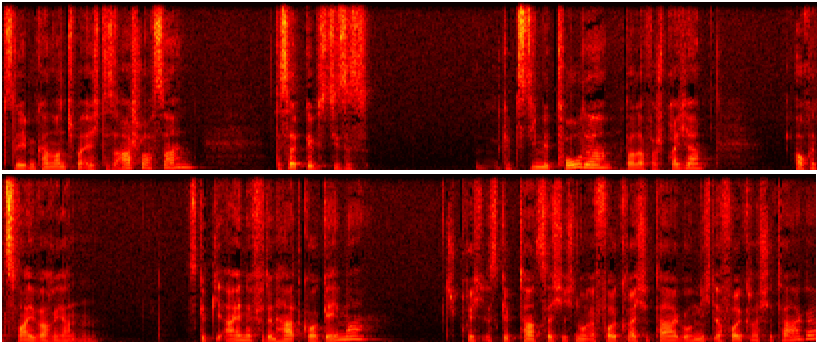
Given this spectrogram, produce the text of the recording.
Das Leben kann manchmal echt das Arschloch sein. Deshalb gibt es dieses, gibt es die Methode, toller Versprecher, auch in zwei Varianten. Es gibt die eine für den Hardcore-Gamer, sprich es gibt tatsächlich nur erfolgreiche Tage und nicht erfolgreiche Tage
